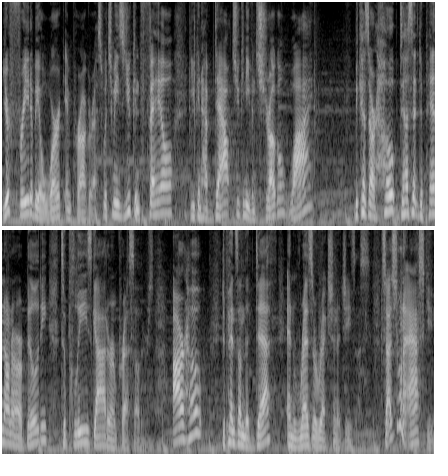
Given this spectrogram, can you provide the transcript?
You're free to be a work in progress, which means you can fail, you can have doubts, you can even struggle. Why? Because our hope doesn't depend on our ability to please God or impress others. Our hope depends on the death and resurrection of Jesus. So I just want to ask you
